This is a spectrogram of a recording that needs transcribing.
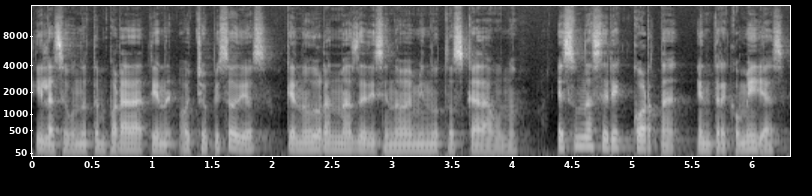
y la segunda temporada tiene 8 episodios que no duran más de 19 minutos cada uno. Es una serie corta, entre comillas,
